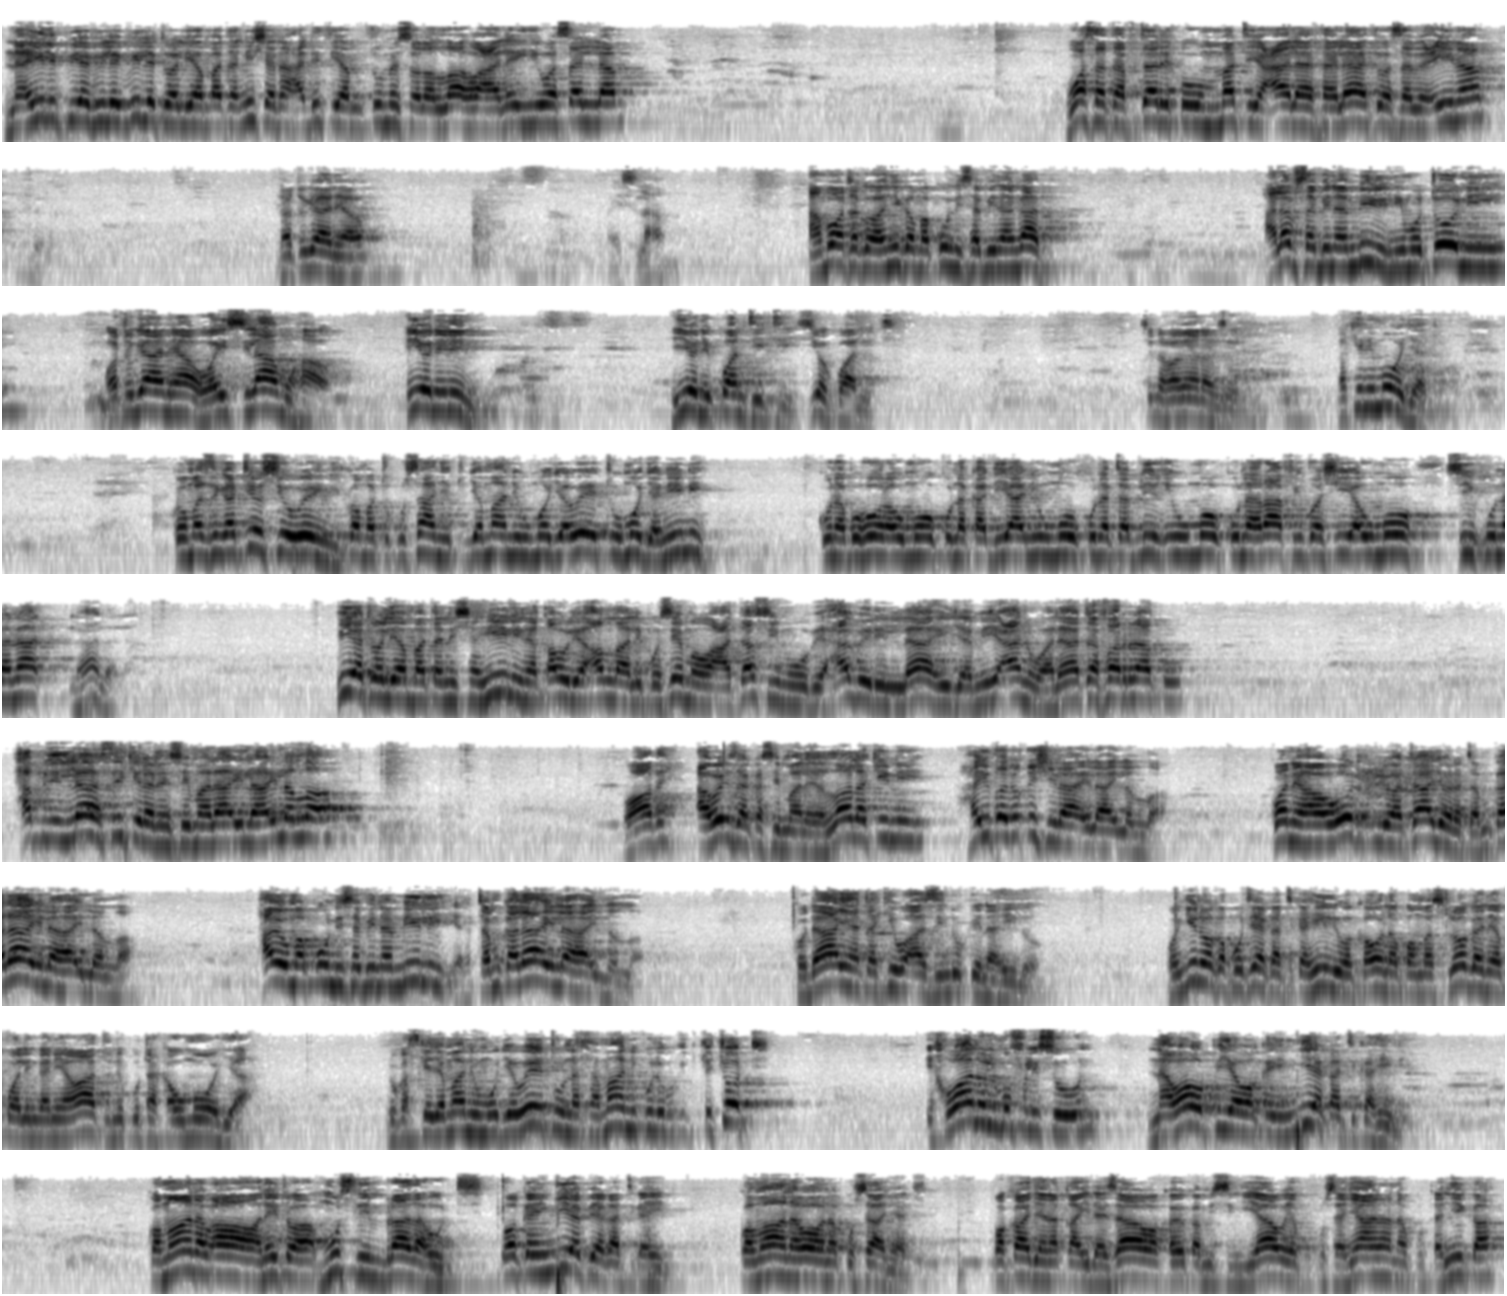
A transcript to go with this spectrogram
Na hili pia vile vile twaliambatanisha na hadithi ya mtume sallallahu alayhi wasallam. Wasataftariqu ummati ala 73 watu gani hao? Waislamu. Ambao watagawanyika makundi sabina ngapi? Alafu sabina mbili ni motoni. Watu gani hao? Waislamu hao. Hiyo ni nini? Hiyo ni quantity sio quality. Tunafahamiana vizuri? Lakini moja tu. Kwa mazingatio sio wengi kwamba tukusanye tu jamani umoja wetu umoja nini kuna bohora umo kuna kadiani umo kuna tablighi umo kuna rafidha shia umo si kuna na la la la. Pia tuliambatanisha hili na kauli ya Allah aliposema wa'tasimu bihablillahi jami'an wa la tafarraqu. Hablillah si kila la ilaha illa Allah. Wazi? Aweza akasema la ilaha lakini haitabiqishi la ilaha illa Allah. Kwani hao wote tuliwataja wanatamka la ilaha illa Allah hayo makundi sabina mbili yanatamka la ilaha illa Allah kodai anatakiwa azinduke na hilo. Wengine wakapotea katika hili wakaona kwamba slogan ya kuwalingania watu ni kutaka umoja. Ukasikia jamani umoja wetu una thamani kuliko kitu chochote. Ikhwanul muflisun na wao pia wakaingia katika hili. Kwa maana hawa wanaitwa Muslim Brotherhood. Wakaingia pia katika hili. Kwa maana wao wanakusanya tu wakaja na kaida zao wakaweka misingi yao ya kukusanyana na kutanyika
